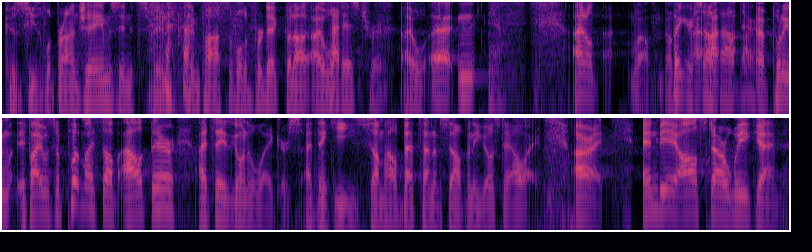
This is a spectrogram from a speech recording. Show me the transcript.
because he's LeBron James and it's been impossible to predict. But I, I will. That is true. I will. Uh, I don't. Well, okay. Put yourself I- out there. I- putting if I was to put myself out there, I'd say he's going to the Lakers. I think he somehow bets on himself and he goes to LA. All right, NBA All Star Weekend.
